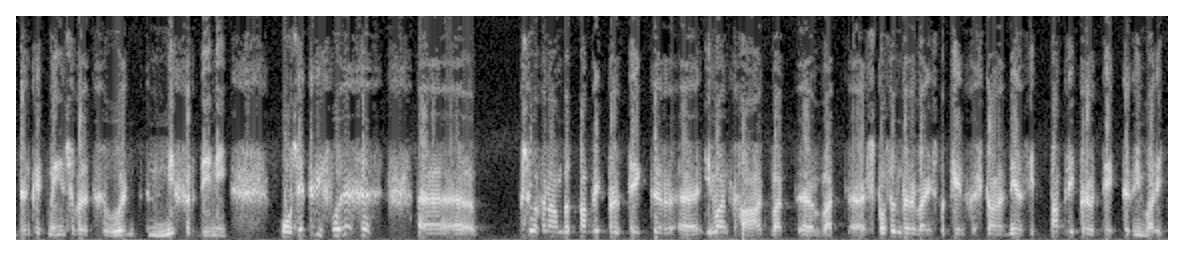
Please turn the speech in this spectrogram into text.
dink ek mense wat dit gewoon nie verdien nie. Ons het hierdie vorige uh, sogenaamde public protector uh, iemand gehad wat uh, wat spotsenderwys bekend gestaan het nie as die public protector nie maar die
